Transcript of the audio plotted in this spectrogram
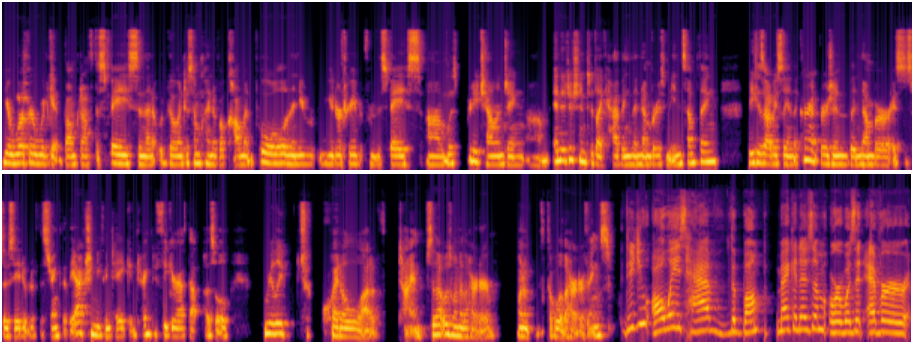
your worker would get bumped off the space and then it would go into some kind of a common pool and then you, you'd retrieve it from the space um, was pretty challenging um, in addition to like having the numbers mean something. Because obviously in the current version the number is associated with the strength of the action you can take and trying to figure out that puzzle really took quite a lot of time. So that was one of the harder one of a couple of the harder things. Did you always have the bump mechanism or was it ever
